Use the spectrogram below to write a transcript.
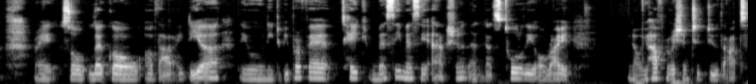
right? So let go of that idea that you need to be perfect. Take messy messy action and that's totally all right. You know you have permission to do that.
